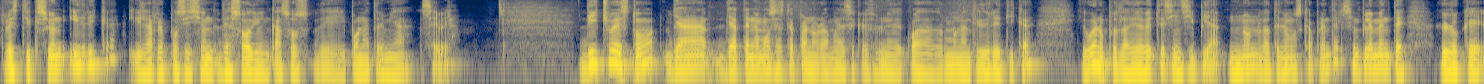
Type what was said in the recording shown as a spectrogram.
restricción hídrica y la reposición de sodio en casos de hiponatremia severa. Dicho esto, ya, ya tenemos este panorama de secreción inadecuada de hormona antidiurética y bueno, pues la diabetes insípida no la tenemos que aprender, simplemente lo que,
